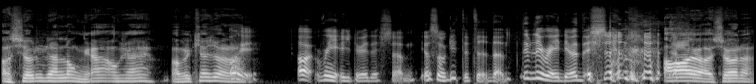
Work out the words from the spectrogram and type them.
Ja, kör du den långa? Okej, okay. ja vi kan köra. Oj. Ja, radio edition. Jag såg inte tiden. Det blir radio edition. ja, ja, kör den.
